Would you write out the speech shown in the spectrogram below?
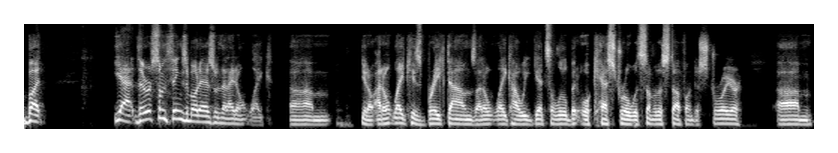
but yeah, there are some things about Ezra that I don't like. Um, you know, I don't like his breakdowns. I don't like how he gets a little bit orchestral with some of the stuff on Destroyer. Um,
